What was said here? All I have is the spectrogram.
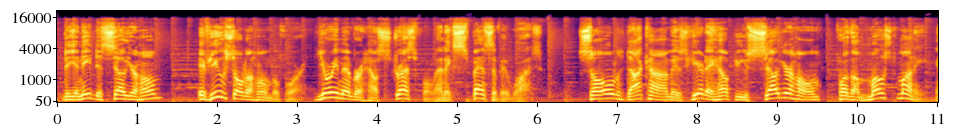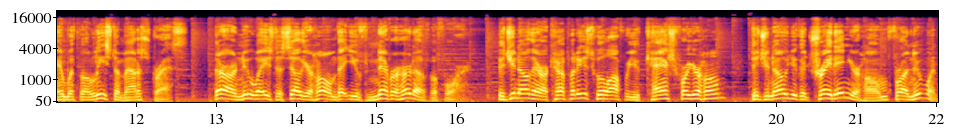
Do you need to sell your home? If you've sold a home before, you remember how stressful and expensive it was. Sold.com is here to help you sell your home for the most money and with the least amount of stress. There are new ways to sell your home that you've never heard of before. Did you know there are companies who'll offer you cash for your home? Did you know you could trade in your home for a new one?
